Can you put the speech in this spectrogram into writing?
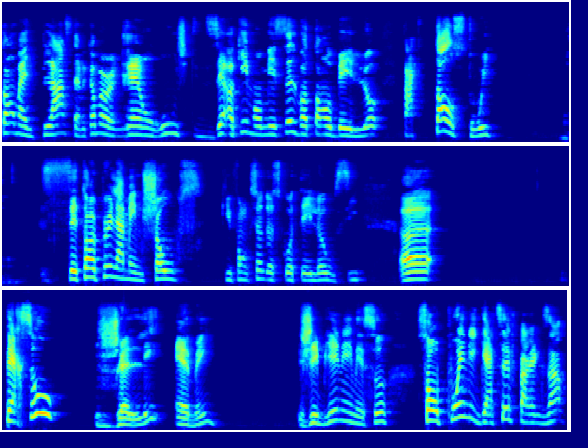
tombe à une place, tu avais comme un rayon rouge qui disait Ok, mon missile va tomber là. Fait que tasse-toi. C'est un peu la même chose qui fonctionne de ce côté-là aussi. Euh, perso, je l'ai aimé. J'ai bien aimé ça. Son point négatif, par exemple,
